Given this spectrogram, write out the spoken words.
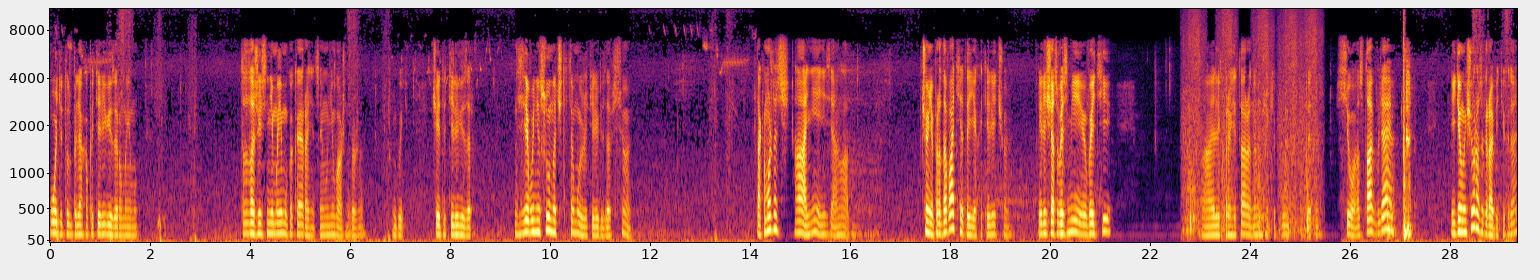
Ходит тут, бляха, по телевизору моему. Да даже если не моему, какая разница, ему не важно должно быть. Чей это телевизор. Если я его несу, значит это мой же телевизор, все. Так, а можно... А, не, нельзя, ладно. Че, мне продавать это ехать или что? Или сейчас возьми, войти. А, электрогитара, наушники, пульт, вот это. Все, оставляем. Идем еще раз грабить их, да?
